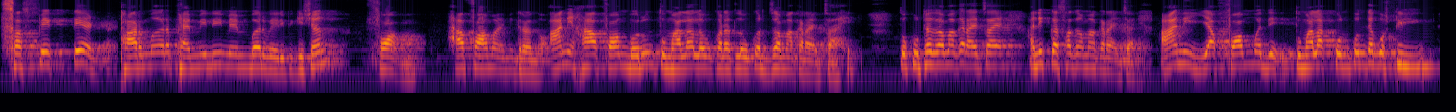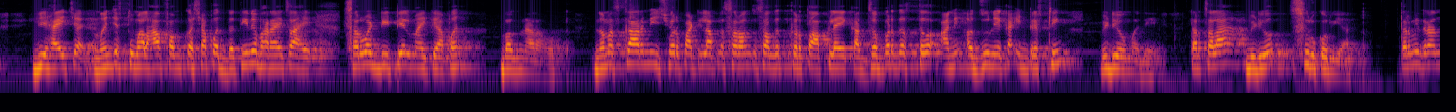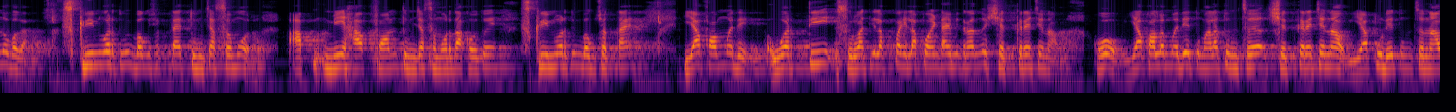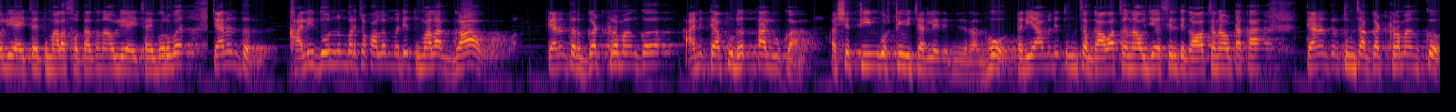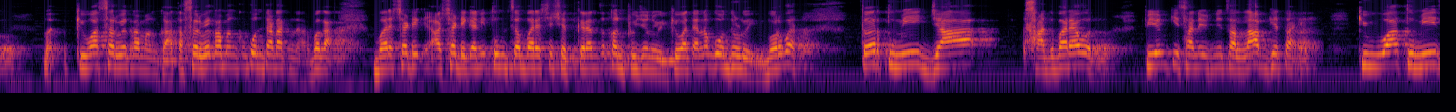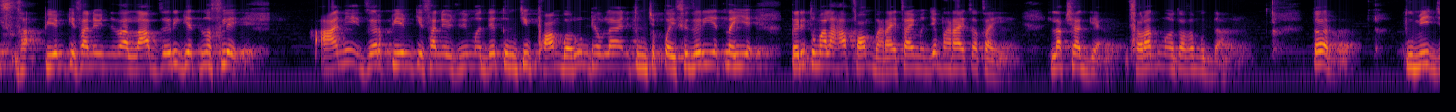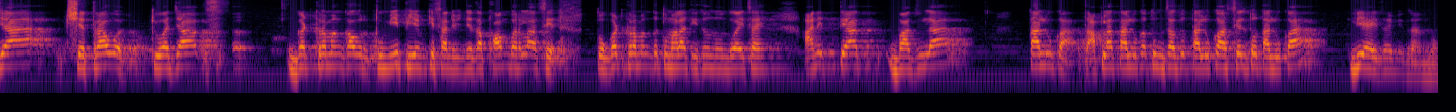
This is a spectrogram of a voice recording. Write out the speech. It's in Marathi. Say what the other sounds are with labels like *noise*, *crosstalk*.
suspected farmer family member verification form हा फॉर्म आहे मित्रांनो. आणि हा फॉर्म भरून तुम्हाला लवकरात लवकर जमा करायचा आहे. तो कुठं जमा करायचा आहे आणि कसा जमा करायचा आहे? आणि या फॉर्ममध्ये तुम्हाला कोणकोणत्या गोष्टी लिहायच्या आहेत? म्हणजेच तुम्हाला हा फॉर्म कशा पद्धतीने भरायचा आहे? सर्व डिटेल माहिती आपण बघणार आहोत. नमस्कार मी ईश्वर पाटील. आपलं सर्वांचं स्वागत करतो आपल्या एका जबरदस्त आणि अजून एका इंटरेस्टिंग व्हिडिओमध्ये तर चला व्हिडिओ सुरू करूयात. तर मित्रांनो बघा स्क्रीनवर तुम्ही बघू शकताय तुमच्यासमोर. आप मी हा फॉर्म तुमच्यासमोर दाखवतोय. स्क्रीनवर तुम्ही बघू शकताय. या फॉर्ममध्ये वरती सुरुवातीला पहिला पॉईंट आहे मित्रांनो शेतकऱ्याचे नाव. हो या कॉलममध्ये तुम्हाला तुमचं शेतकऱ्याचे नाव यापुढे तुमचं नाव लिहायचं आहे तुम्हाला स्वतःचं नाव लिहायचं आहे बरोबर? त्यानंतर खाली दोन नंबरच्या कॉलममध्ये तुम्हाला गाव त्यानंतर गट क्रमांक आणि त्यापुढं तालुका असे तीन गोष्टी विचारल्या आहेत मित्रांनो. हो तर यामध्ये तुमचं गावाचं नाव जे असेल ते गावाचं नाव टाका. त्यानंतर तुमचा गट क्रमांक किंवा सर्वे क्रमांक. आता सर्वे क्रमांक कोणता टाकणार? बघा बऱ्याचशा ठिक अशा ठिकाणी तुमचं बऱ्याचशा शेतकऱ्यांचं कन्फ्युजन होईल किंवा त्यांना गोंधळ होईल. बरोबर? तर तुम्ही ज्या सातबाऱ्यावर पी एम किसान योजनेचा लाभ घेताय किंवा तुम्ही पी एम किसान योजनेचा लाभ जरी घेत नसले आणि जर पी एम किसान योजनेमध्ये तुमची फॉर्म भरून ठेवला आणि तुमचे पैसे जरी येत नाही आहे तरी तुम्हाला हा फॉर्म भरायचा आहे म्हणजे भरायचाच आहे. लक्षात घ्या. सर्वात महत्त्वाचा मुद्दा. तर तुम्ही ज्या क्षेत्रावर किंवा ज्या स- गट क्रमांकावर तुम्ही पी एम किसान योजनेचा फॉर्म भरला असेल तो गट क्रमांक तुम्हाला तिथं नोंदवायचा आहे. आणि त्या बाजूला तालुका आपला तालुका तुमचा जो तालुका असेल तो तालुका लिहायचा आहे मित्रांनो.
